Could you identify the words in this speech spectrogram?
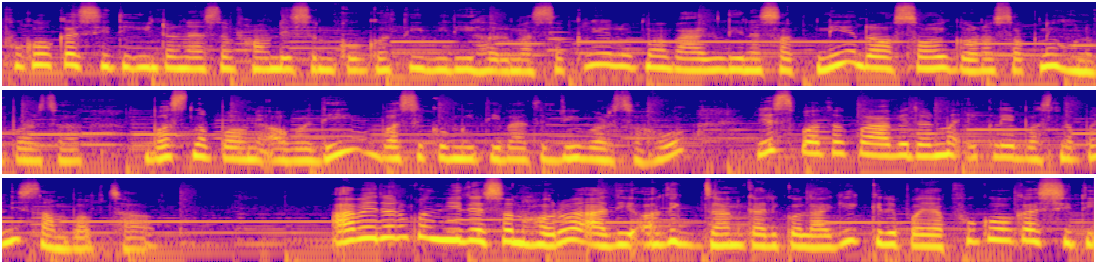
फुकुओका सिटी इन्टरनेसनल फाउन्डेसनको गतिविधिहरूमा सक्रिय रूपमा भाग लिन सक्ने र सहयोग गर्न सक्ने हुनुपर्छ। बस्न पाउने अवधि बसेको मितिबाट दुई वर्ष हो। यस पदकको आवेदनमा एक्लै बस्न पनि सम्भव छ। आवेदनको निर्देशनहरू आदि अधिक जानकारीको लागि कृपया फुकुओका सिटी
